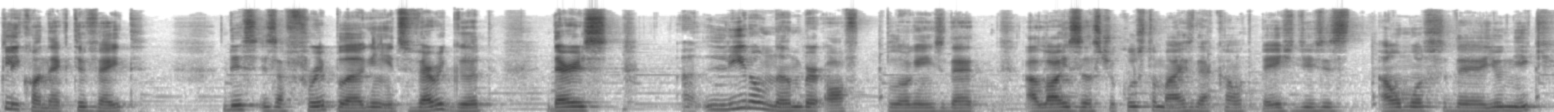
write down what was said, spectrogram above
Click on activate. This is a free plugin, it's very good. There is a little number of plugins that allows us to customize the account page. This is almost the unique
